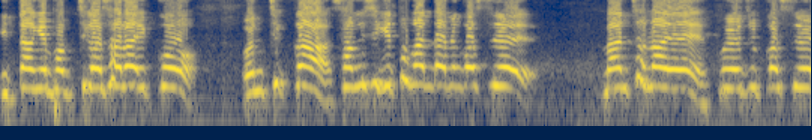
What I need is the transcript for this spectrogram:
이 땅의 법치가 살아있고 원칙과 상식이 통한다는 것을 만천하에 보여줄 것을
